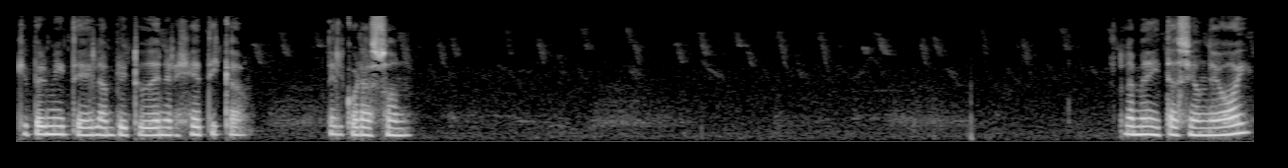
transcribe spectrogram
que permite la amplitud energética del corazón. La meditación de hoy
